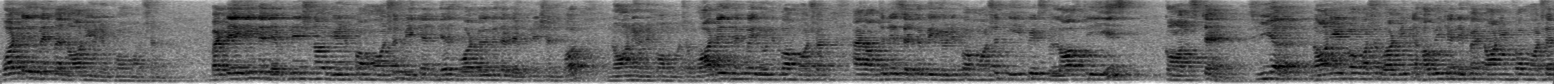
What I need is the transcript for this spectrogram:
what is meant by non-uniform motion? By taking the definition of uniform motion, we can guess what will be the definition for non-uniform motion. What is meant by uniform motion? An object is said to be uniform motion if its velocity is constant. Here, non-uniform motion, what we can, how we can define non-uniform motion?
